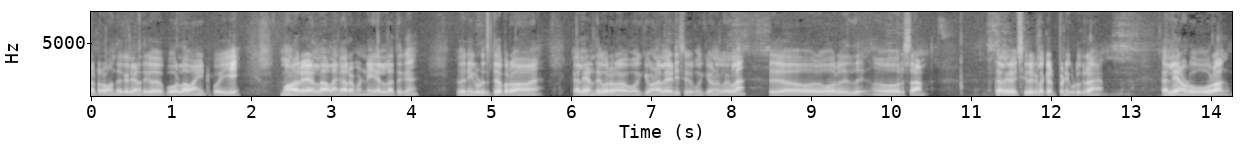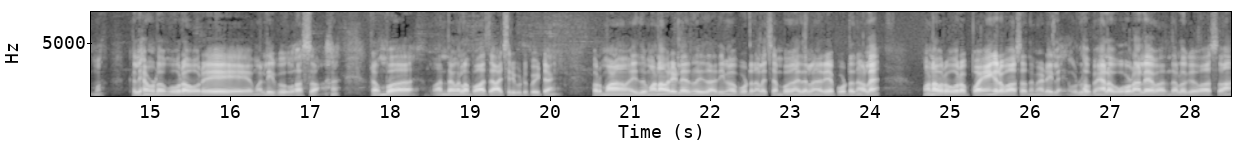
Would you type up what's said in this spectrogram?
கட்டுற வந்து கல்யாணத்துக்கு பூவெல்லாம் வாங்கிட்டு போய் மனோரையெல்லாம் அலங்காரம் பண்ணி எல்லாத்துக்கும் பண்ணி கொடுத்துட்டு அப்புறம் கல்யாணத்துக்கு வர முக்கியமான லேடிஸு முக்கியமானவங்களுக்கெல்லாம் ஒரு இது ஒரு சான் தலையில் வச்சுக்கிறதுல கட் பண்ணி கொடுக்குறாங்க. கல்யாணோட ஊராக கல்யாணம் பூரா ஒரே மல்லிகைப்பூ வாசம். ரொம்ப வந்தவங்கெல்லாம் பார்த்து ஆச்சரியப்பட்டு போயிட்டாங்க. அப்புறம் ம இது மணவரையில் இருந்து இது அதிகமாக போட்டதுனால செம்பகம் இதெல்லாம் நிறையா போட்டதுனால மணவரை ஊரா பயங்கர வாசம் அந்த மேடையில். உள்ள மேலே ஓனாலே வந்த அளவுக்கு வாசம்.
